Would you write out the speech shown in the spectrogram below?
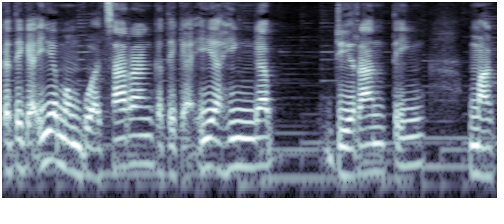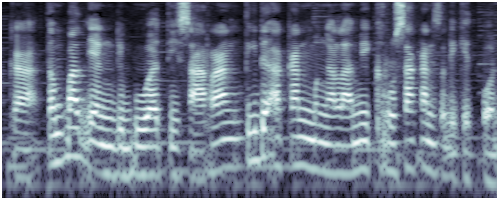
ketika ia membuat sarang, ketika ia hinggap di ranting, maka tempat yang dibuat di sarang tidak akan mengalami kerusakan sedikit pun.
